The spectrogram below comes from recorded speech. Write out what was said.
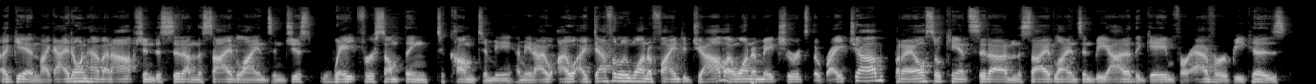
Again, like I don't have an option to sit on the sidelines and just wait for something to come to me. I mean, I, I, I definitely want to find a job. I want to make sure it's the right job, but I also can't sit on the sidelines and be out of the game forever because,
